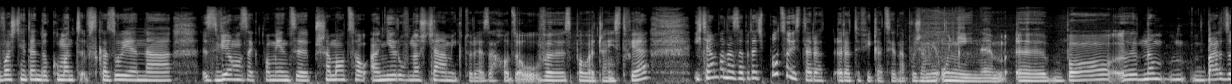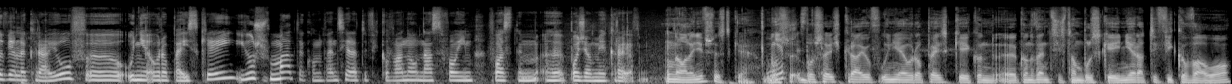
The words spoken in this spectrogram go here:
właśnie ten dokument wskazuje na związek pomiędzy przemocą a nierównościami, które zachodzą w społeczeństwie. I chciałam pana zapytać, po co jest ta ra- ratyfikacja na poziomie unijnym? E, Bo e, no, bardzo wiele krajów e, Unii Europejskiej już ma tę konwencję ratyfikowaną na swoim własnym e, poziomie krajowym. No ale nie wszystkie, bo, Nie wszystkie. bo sześć krajów Unii Europejskiej kon, e, konwencji stambulskiej nie ratyfikowało.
